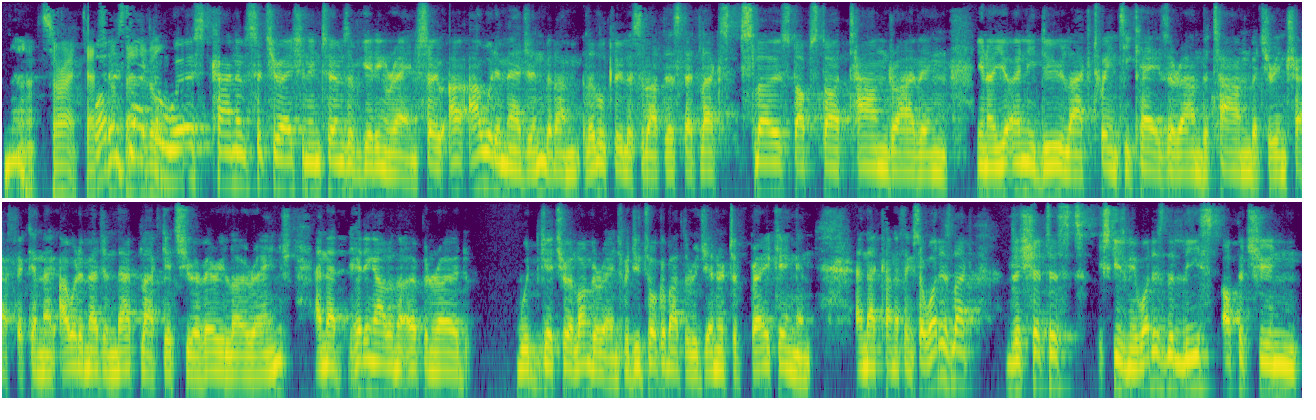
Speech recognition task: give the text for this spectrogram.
No, it's all right. That's what is like the worst kind of situation in terms of getting range? So I, I, would imagine, but I'm a little clueless about this, that like slow stop start town driving, you know, you only do like 20 Ks around the town, but you're in traffic. And I would imagine that like gets you a very low range and that heading out on the open road would get you a longer range. But you talk about the regenerative braking and, and that kind of thing. So what is like the shittest, excuse me, what is the least opportune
